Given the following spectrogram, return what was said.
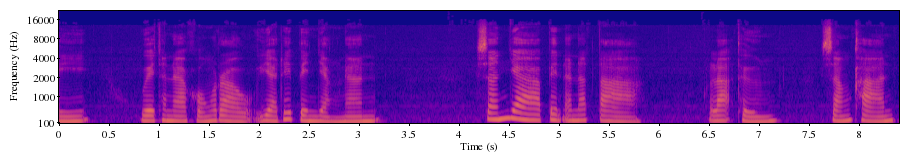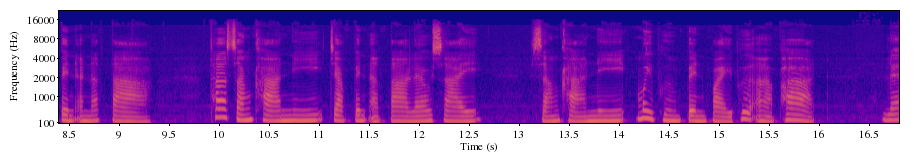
นี้ เวทนาของเราอย่าได้เป็นอย่างนั้น สัญญาเป็นอนัตตา ละถึง สังขารเป็นอนัตตา ถ้าสังขารนี้จะเป็นอัตตาแล้วไซสังขารนี้ไม่พึงเป็นไปเพื่ออาพาธและ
